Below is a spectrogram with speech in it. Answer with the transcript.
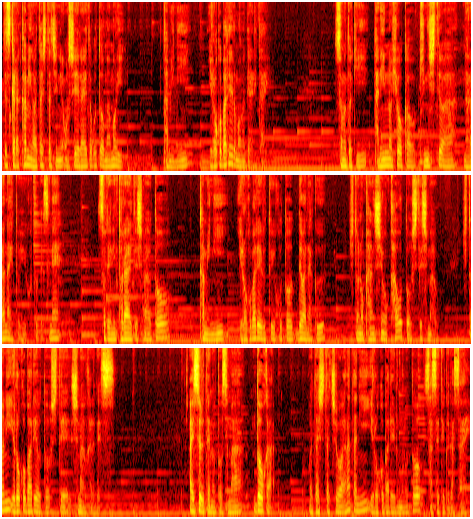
ですから神が私たちに教えられたことを守り神に喜ばれるものでありたい。その時他人の評価を気にしてはならないということですね。それに捉えてしまうと神に喜ばれるということではなく人の関心を買おうとしてしまう。人に喜ばれようとしてしまうからです。愛する天のお父様どうか私たちをあなたに喜ばれるものとさせてください。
